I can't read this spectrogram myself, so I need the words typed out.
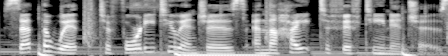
Set the width to 42 inches and the height to 15 inches.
